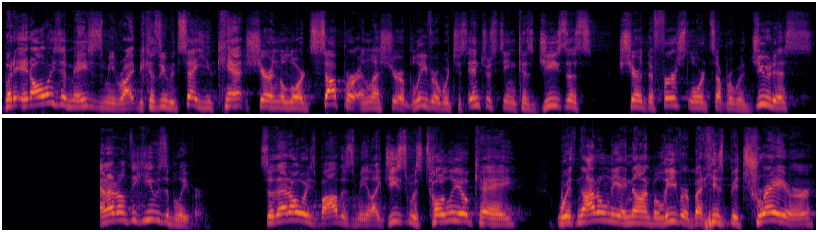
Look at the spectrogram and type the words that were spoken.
but it always amazes me, right? Because we would say you can't share in the Lord's Supper unless you're a believer, which is interesting because Jesus shared the first Lord's Supper with Judas, and I don't think he was a believer. So that always bothers me. Like Jesus was totally okay with not only a non believer, but his betrayer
